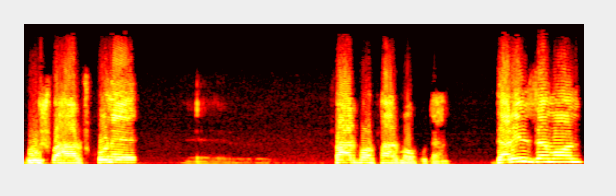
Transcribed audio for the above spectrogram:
گوش به حرف کنه فرمان فرما بودن. در این زمان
